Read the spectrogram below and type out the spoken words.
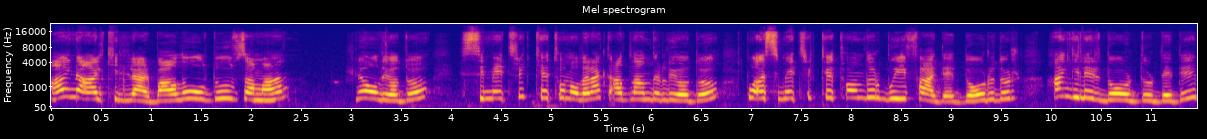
aynı alkiller bağlı olduğu zaman ne oluyordu? Simetrik keton olarak adlandırılıyordu. Bu asimetrik ketondur. Bu ifade doğrudur. Hangileri doğrudur dedi?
